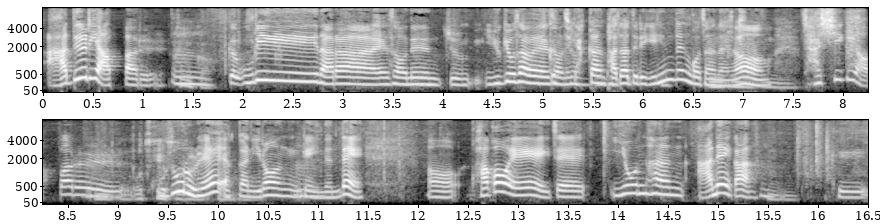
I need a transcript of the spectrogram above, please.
아들이 아빠를 그러니까. 그러니까 우리나라에서는 좀 유교 사회에서는 그쵸. 약간 받아들이기 힘든 거잖아요. 음, 음. 자식이 아빠를 음, 고소를 해? 약간 이런 게 있는데 어 과거에 이제 이혼한 아내가 그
